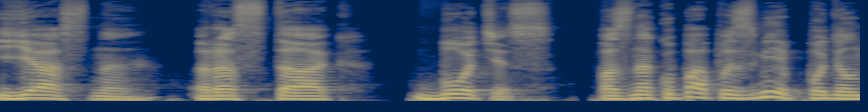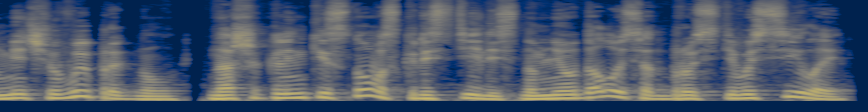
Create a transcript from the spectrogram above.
Ясно. Раз так. Ботис. По знаку папы змей поднял меч и выпрыгнул. Наши клинки снова скрестились, но мне удалось отбросить его силой.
